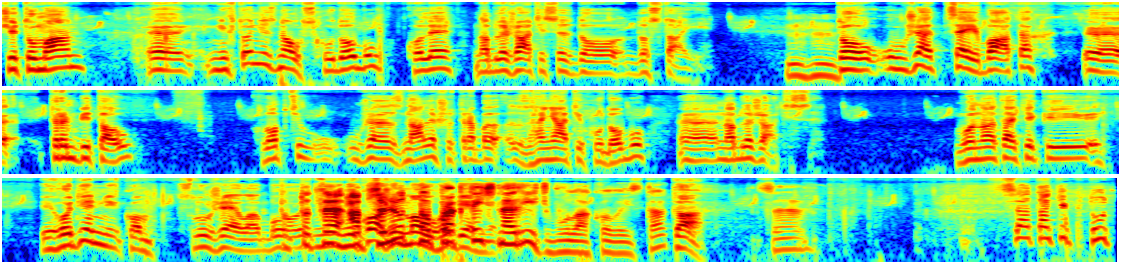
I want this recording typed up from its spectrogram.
чи туман, ніхто не знав з худобу, коли наближатися до, до стаї. Угу. То вже цей ватах трембітав. Хлопці вже знали, що треба зганяти худобу, наближатися. Вона так як і, і годинником служила, бо Тобто це кожен абсолютно годинник. практична річ була колись, так? Так. Це Це так як тут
